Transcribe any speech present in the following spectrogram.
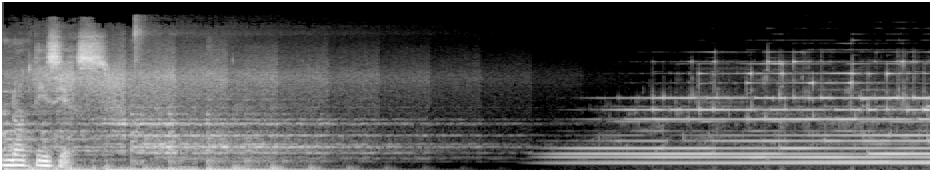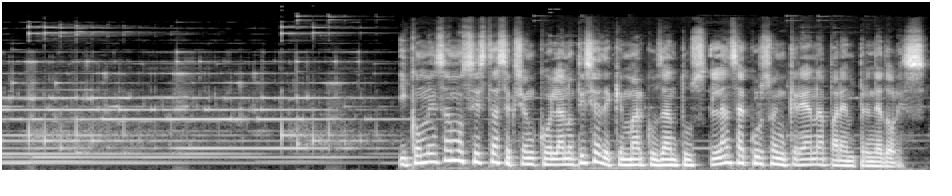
Noticias. Y comenzamos esta sección con la noticia de que Marcus Dantus lanza curso en Creana para emprendedores.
